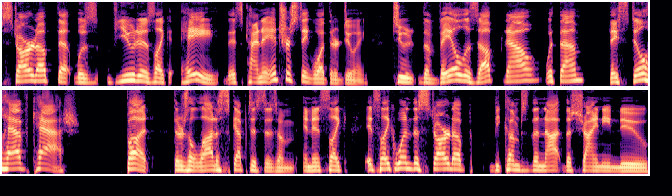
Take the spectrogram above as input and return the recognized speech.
startup that was viewed as like, hey, it's kind of interesting what they're doing. To the veil is up now with them. They still have cash, but there's a lot of skepticism, and it's like it's like when the startup becomes the not the shiny new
